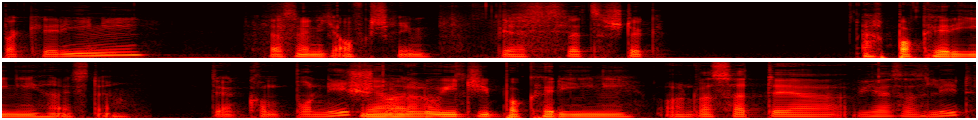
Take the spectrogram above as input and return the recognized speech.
Baccherini. Ich habe es mir nicht aufgeschrieben. Wie heißt das letzte Stück? Ach, Boccherini heißt er. Der Komponist Ja? Luigi Boccherini. Und was hat der, wie heißt das Lied?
